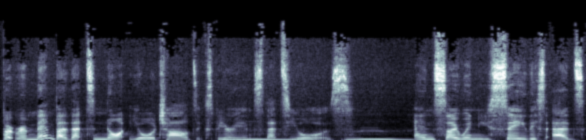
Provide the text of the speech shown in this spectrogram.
But remember, that's not your child's experience, mm. that's yours. Mm. And so when you see this adds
